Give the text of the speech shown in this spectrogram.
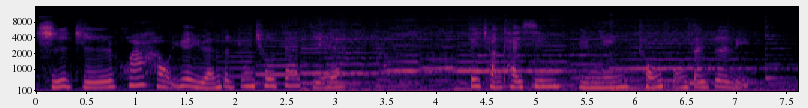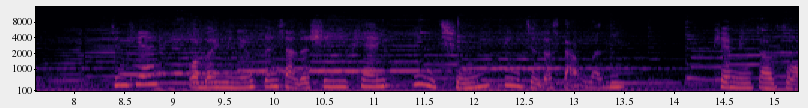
时值花好月圆的中秋佳节，非常开心与您重逢在这里。今天我们与您分享的是一篇应情应景的散文，篇名叫做《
